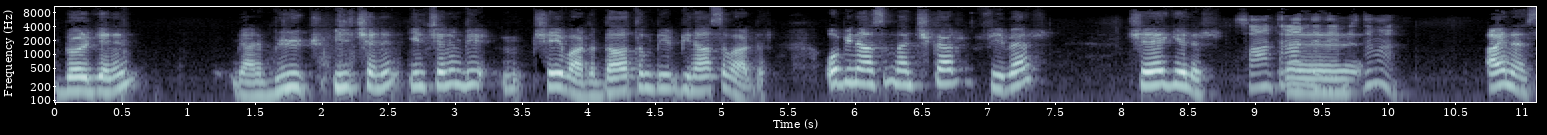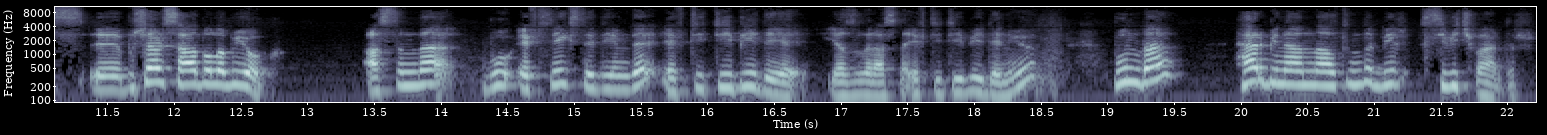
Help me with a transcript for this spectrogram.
bölgenin yani büyük ilçenin ilçenin bir şeyi vardır. Dağıtım bir binası vardır. O binasından çıkar fiber şeye gelir. Santral Ee, dediğimiz değil mi? Aynen. E, bu sefer sağ dolabı yok. Aslında bu FTX dediğimde FTTP diye yazılır aslında. FTTP deniyor. Bunda her binanın altında bir switch vardır.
